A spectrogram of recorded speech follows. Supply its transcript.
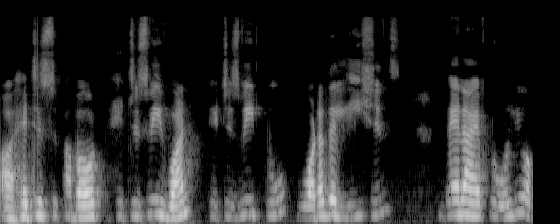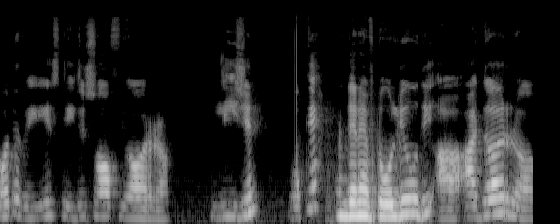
uh, HS, about HSV1, HSV2, what are the lesions. Then I have told you about the various stages of your uh, lesion. Okay. And then I have told you the uh, other uh,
